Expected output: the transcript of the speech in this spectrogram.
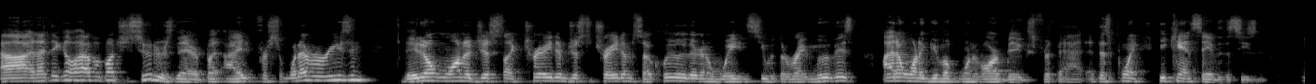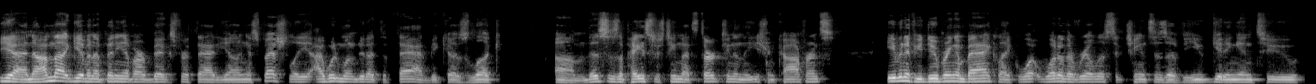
Uh, and I think he'll have a bunch of suitors there. But I, for whatever reason, they don't want to just like trade him just to trade him. So clearly they're going to wait and see what the right move is. I don't want to give up one of our bigs for Thad. At this point, he can't save the season. Yeah, no, I'm not giving up any of our bigs for Thad Young, especially I wouldn't want to do that to Thad because look, um, this is a Pacers team that's 13 in the Eastern Conference. Even if you do bring him back, like what what are the realistic chances of you getting into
